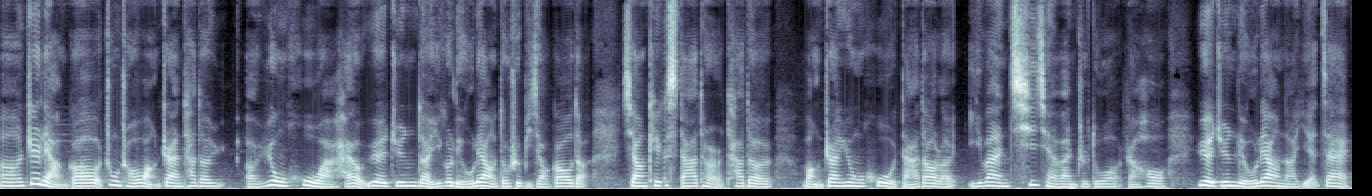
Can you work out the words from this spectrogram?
嗯，这两个众筹网站，它的呃用户啊，还有月均的一个流量都是比较高的。像 Kickstarter，它的网站用户达到了一万七千万之多，然后月均流量呢也在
